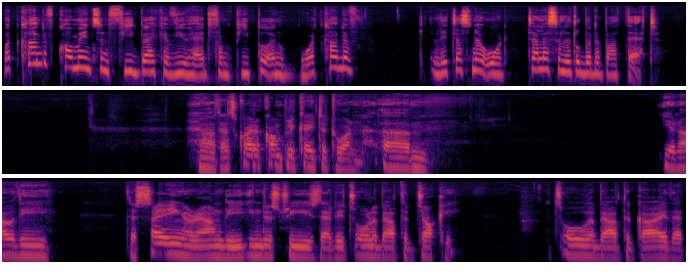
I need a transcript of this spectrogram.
what kind of comments and feedback have you had from people, and what kind of let us know or tell us a little bit about that? Yeah, that's quite a complicated one. Um, you know the the saying around the industry is that it's all about the jockey. It's all about the guy that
